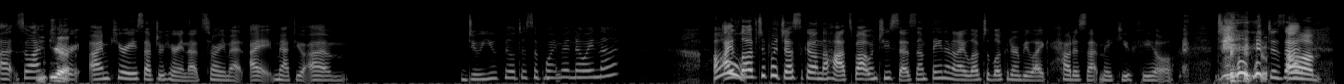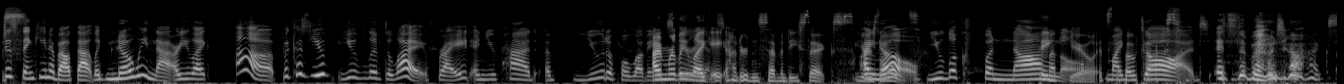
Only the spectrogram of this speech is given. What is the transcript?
Uh, so I'm yeah. I'm curious after hearing that. Sorry, Matt. I Matthew. Um, do you feel disappointment knowing that? Oh. I love to put Jessica on the hot spot when she says something, and then I love to look at her and be like, "How does that make you feel?" does that um, just thinking about that, like knowing that? Are you like, ah, because you've you've lived a life, right? And you've had a beautiful loving. I'm really like 876. I know old. you look phenomenal. Thank you. It's My God, it's the Botox.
